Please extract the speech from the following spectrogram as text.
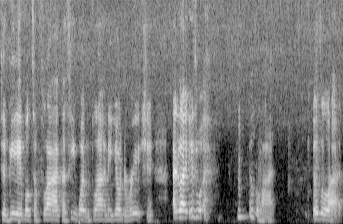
to be able to fly because he wasn't flying in your direction. I like it's it was a lot. It was a lot.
